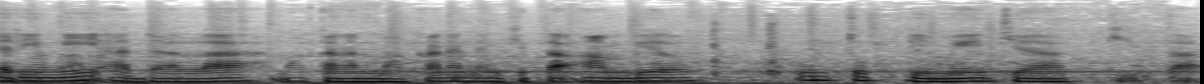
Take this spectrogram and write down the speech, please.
dan ini adalah makanan-makanan yang kita ambil untuk di meja kita.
